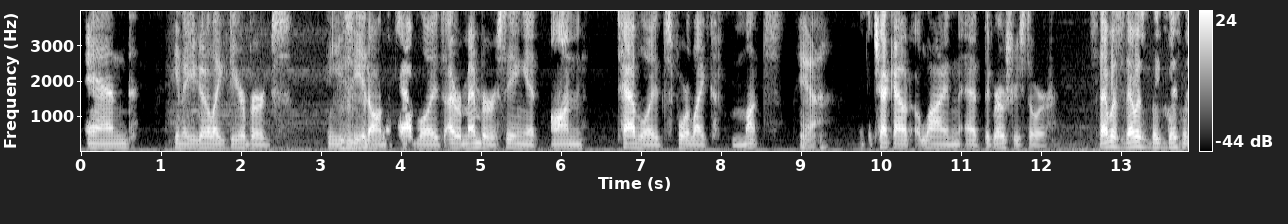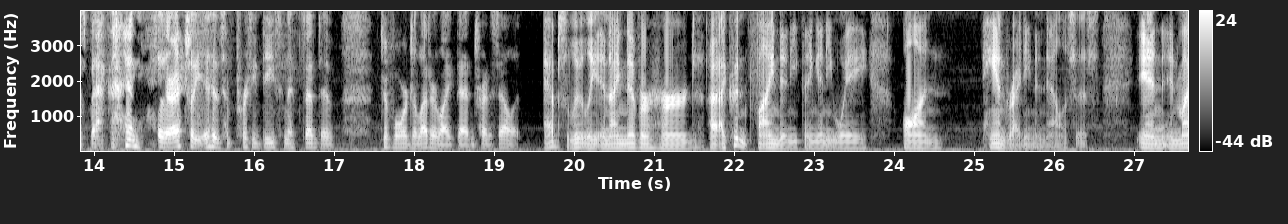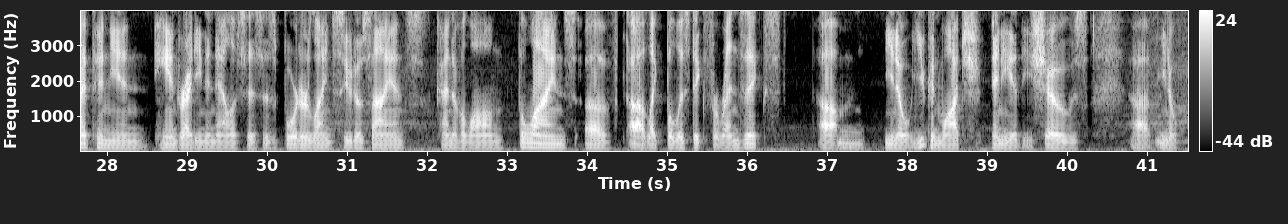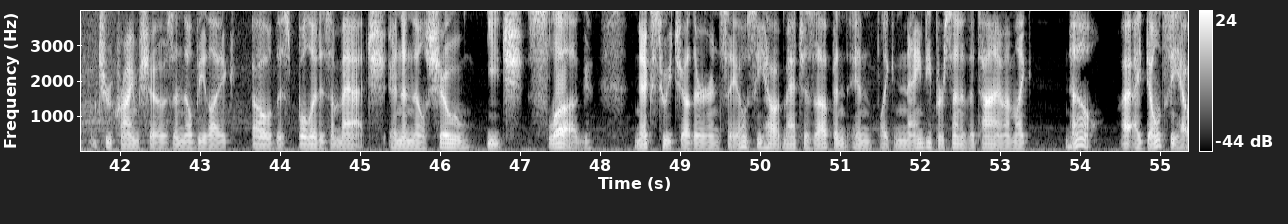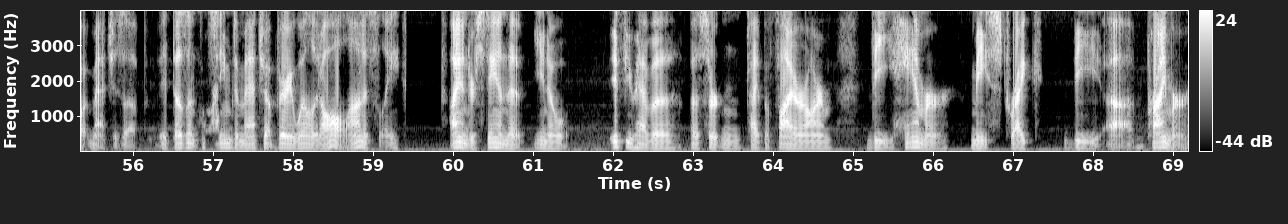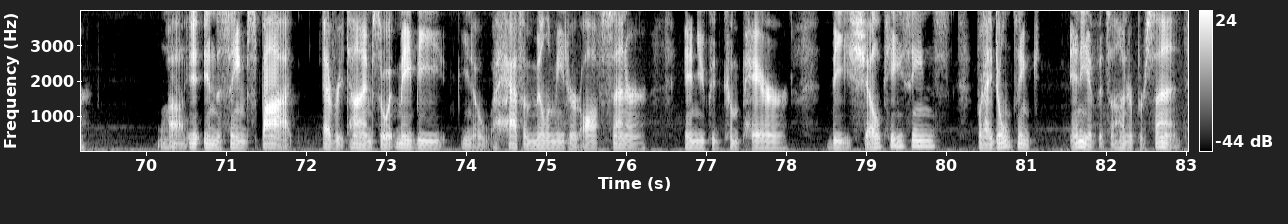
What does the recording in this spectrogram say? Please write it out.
And, you know, you go to like Dierberg's and you see it mm-hmm. on the tabloids. I remember seeing it on tabloids for like months Yeah. at the checkout line at the grocery store. So that was that was big business back then. So there actually is a pretty decent incentive to forge a letter like that and try to sell it. Absolutely. And I never heard, I, I couldn't find anything anyway on handwriting analysis. And in my opinion, handwriting analysis is borderline pseudoscience, kind of along the lines of uh, like ballistic forensics. Um, You know, you can watch any of these shows, uh, you know, true crime shows, and they'll be like, oh, this bullet is a match. And then they'll show each slug next to each other and say, "Oh, see how it matches up." And and like ninety percent of the time, I'm like, "No, I, I don't see how it matches up. It doesn't seem to match up very well at all." Honestly, I understand that you know if you have a a certain type of firearm, the hammer may strike the uh, primer uh, i- in the same spot every time. So it may be, you know, a half a millimeter off center, and you could compare the shell casings, but I don't think any of it's 100%.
